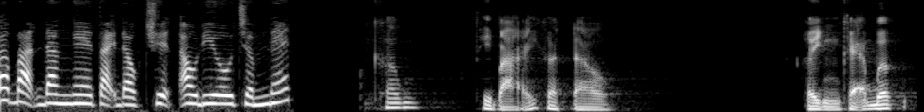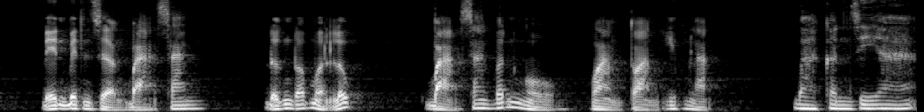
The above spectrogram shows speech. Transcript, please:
Các bạn đang nghe tại đọc truyện audio.net. Không, thì bà ấy gật đầu. Hình khẽ bước đến bên giường bà San, đứng đó một lúc. Bà San vẫn ngủ, hoàn toàn im lặng. Bà cần gì à?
